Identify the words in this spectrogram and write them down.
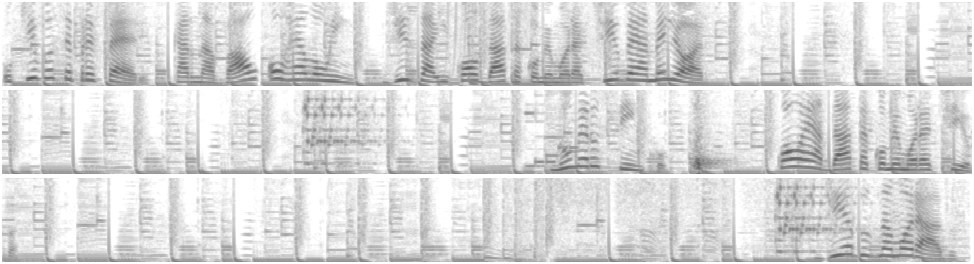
O que você prefere, Carnaval ou Halloween? Diz aí qual data comemorativa é a melhor. Número 5. Qual é a data comemorativa? Dia dos Namorados.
